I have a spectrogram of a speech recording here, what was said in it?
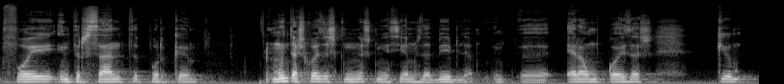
foi interessante porque muitas coisas que nós conhecíamos da Bíblia eh, eram coisas que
